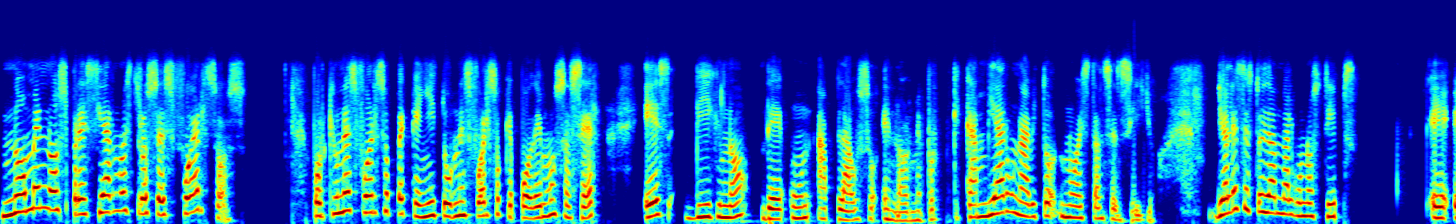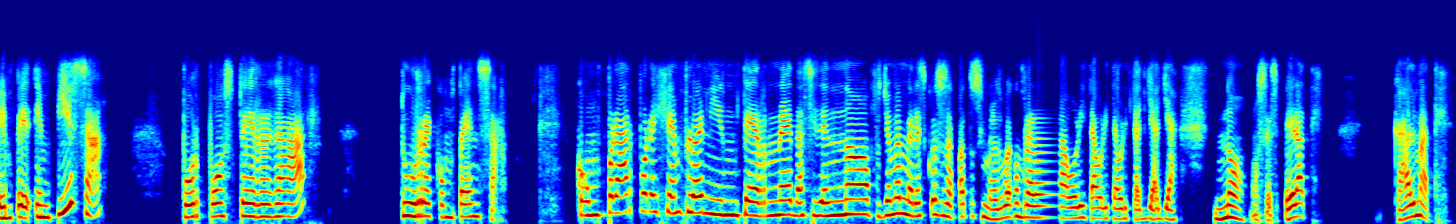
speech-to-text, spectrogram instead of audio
no menospreciar nuestros esfuerzos, porque un esfuerzo pequeñito, un esfuerzo que podemos hacer es digno de un aplauso enorme, porque cambiar un hábito no es tan sencillo. Ya les estoy dando algunos tips. Eh, empieza por postergar tu recompensa comprar, por ejemplo, en internet, así de, no, pues yo me merezco esos zapatos y me los voy a comprar ahorita, ahorita, ahorita, ya, ya. No, o sea, espérate, cálmate.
